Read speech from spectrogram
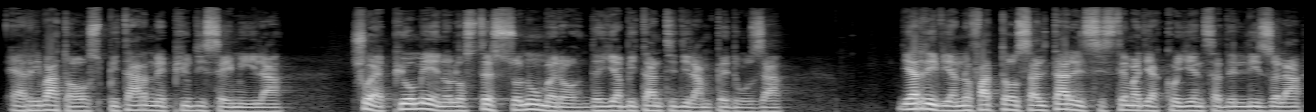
è arrivato a ospitarne più di 6.000, cioè più o meno lo stesso numero degli abitanti di Lampedusa. Gli arrivi hanno fatto saltare il sistema di accoglienza dell'isola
